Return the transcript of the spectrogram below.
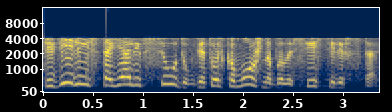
Сидели и стояли всюду, где только можно было сесть или встать.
